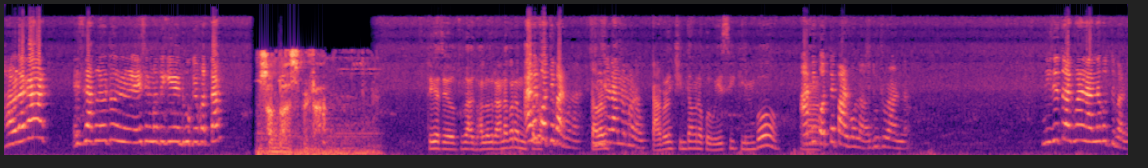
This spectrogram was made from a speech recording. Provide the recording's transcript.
ভালো লাগে? আর এসি থাকলে তো এসির মধ্যে গিয়ে ঢুকে পড়তাম। ঠিক আছে তুমি আজ ভালো করে রান্না করো আমি করতে পারব না। নিজে রান্না মারাও তারপরে আমি চিন্তা ভাবনা করব এসি কিনবো আমি করতে পারব না দুটো রান্না। নিজে তো একবার রান্না করতে পারো।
